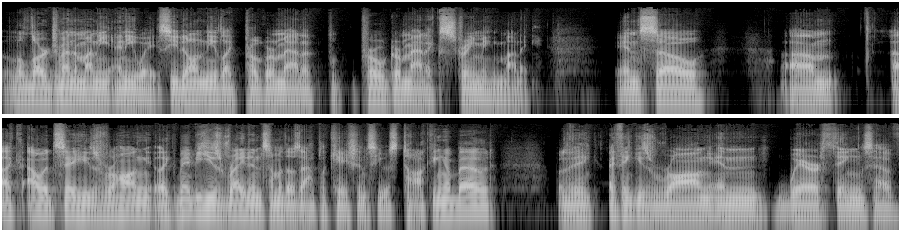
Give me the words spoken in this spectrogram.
a large amount of money anyway. So you don't need like programmatic programmatic streaming money. And so, um, like I would say he's wrong. Like maybe he's right in some of those applications he was talking about, but I think I think he's wrong in where things have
